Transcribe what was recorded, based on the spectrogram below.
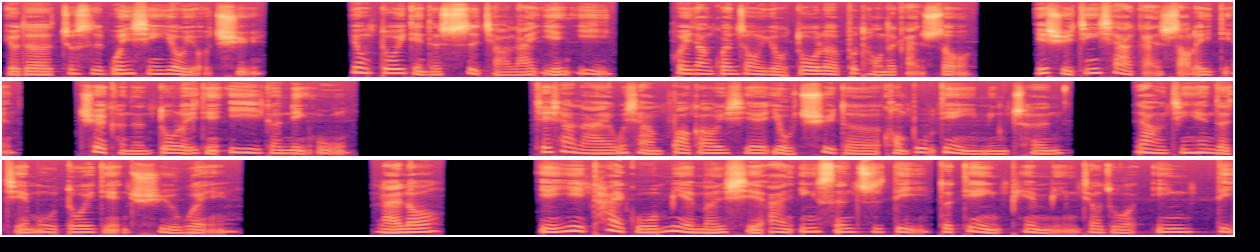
有的就是温馨又有趣，用多一点的视角来演绎，会让观众有多了不同的感受。也许惊吓感少了一点，却可能多了一点意义跟领悟。接下来，我想报告一些有趣的恐怖电影名称，让今天的节目多一点趣味。来喽！演绎泰国灭门血案阴森之地的电影片名叫做《阴地》，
